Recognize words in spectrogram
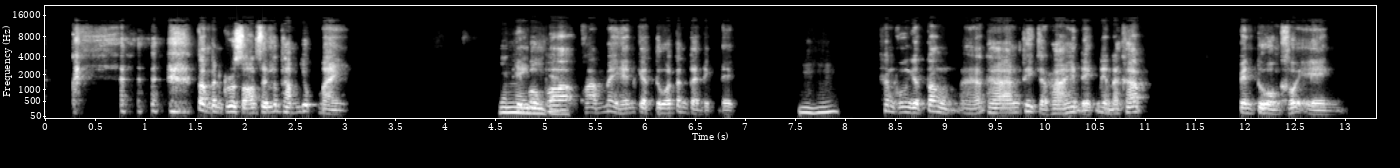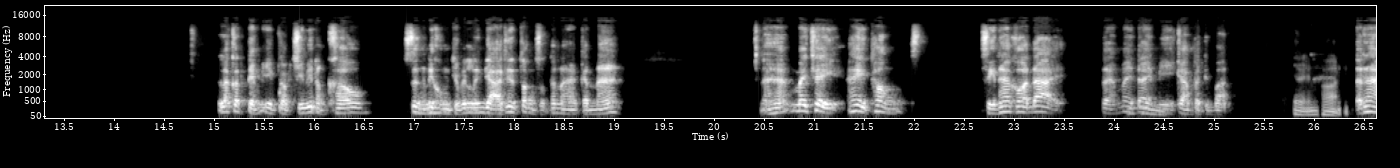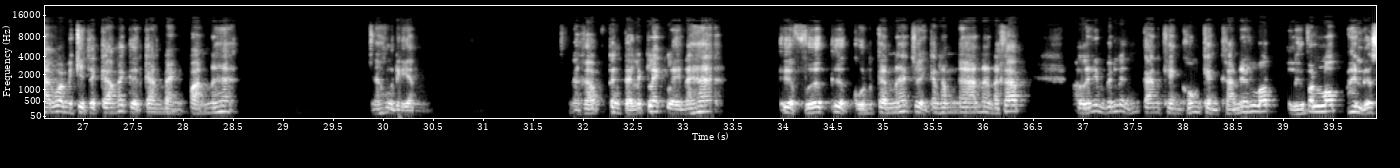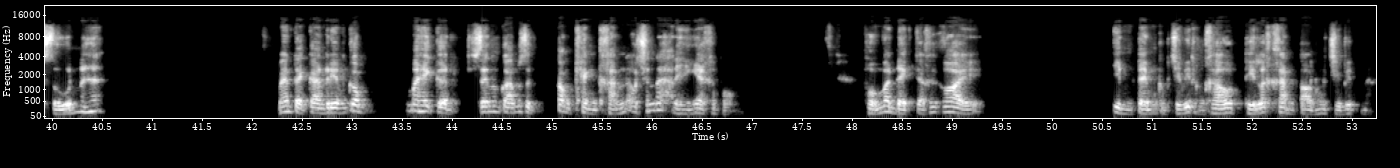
ต้องเป็นครูสอนศีลธรรมยุคใหม่ยังไงที่บดีอกเพจ้ะราะความไม่เห็นแก่ตัวตั้งแต่เด็กอือฮึๆท่านคงจะต้องหาทางที่จะพาให้เด็กเนี่ยนะครับ เป็นตัวของเขาเอง แล้วก็เต็มอิ่มกับชีวิตของเขา ซึ่งอันนี้คงจะเป็นเรื่องยาวที่ต้องสนทนากันนะนะฮะไม่ใช่ให้ท่องสีห้าข้อได้ แต่ไม่ได้มีการปฏิบัติเจริญพรแต่ถ้าหากว่ามีกิจกรรมให้เกิดการแบ่งปันนะฮะในห้องเรียนนะครับ ตั้งแต่เล็ก ๆ เลยนะฮะเอื้อเฟื้อเกื้อกูลกันนะช่วยกันทำงานนะนะครับอะไรนี่เป็นเรื่องของการแข่งคงแข่งขันให้ลดหรือว่าลบให้เหลือศูนย์นะฮะแม้แต่การเรียนก็ ไม่ให้เกิดเซนส์ของความรู้สึกต้องแข่งขันเอาชนะอะไรอย่างเงี้ยครับผม ผมว่าเด็กจะค่อยๆ อิ่มเต็มกับชีวิตของเขาทีละขั้นตอนของชีวิตนะ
